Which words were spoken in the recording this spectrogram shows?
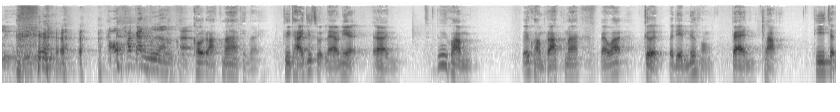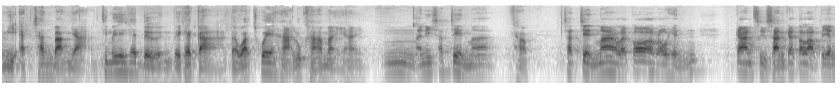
หรือหรือเอาพรรคการเมืองค่ะเขารักมากเห็นไหมคือท้ายที่สุดแล้วเนี่ยเอ่อด้วยความ ด้วยความรักมาก แปลว่าเกิดประเด็นเรื่องของแฟนคลับที่จะมี action บางอย่าง ที่ไม่ใช่แค่เดินไปแค่กา แต่ว่าช่วยหาลูกค้าใหม่ให้อืมอันนี้ชัดเจนมากครับ ชัดเจนมากแล้วก็เราเห็นการสื่อสารการตลาดไปยัง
